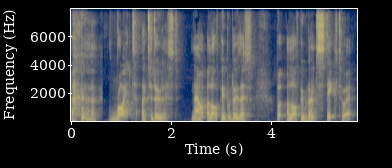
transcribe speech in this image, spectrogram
Silence. Write a to do list. Now, a lot of people do this but a lot of people don't stick to it.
